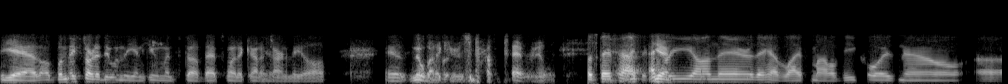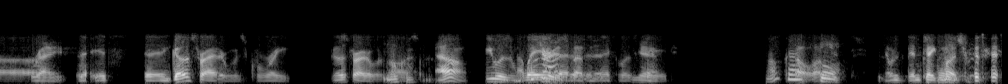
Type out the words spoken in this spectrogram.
yeah, when they started doing the Inhuman stuff, that's when it kind of Yeah. turned me off. Yeah, nobody cares about that really. But they've Yeah, had the yeah. Kree on there. They have life model decoys now. Uh, Right. It's and Ghost Rider was great. Ghost Rider was Okay. awesome. Oh. He was I'm way curious better about than that. Nicolas Yeah. Cage. Okay. Oh, Hmm. uh, don't- didn't take much with it.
